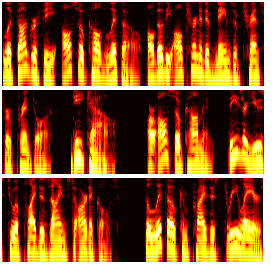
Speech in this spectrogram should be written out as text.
Lithography, also called litho, although the alternative names of transfer print or decal are also common. These are used to apply designs to articles. The litho comprises three layers,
